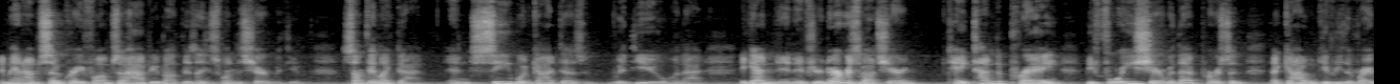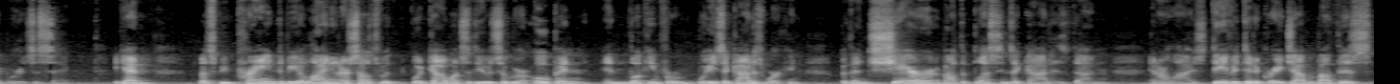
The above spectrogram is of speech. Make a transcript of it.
And man, I'm so grateful. I'm so happy about this. I just wanted to share it with you. Something like that and see what God does with you on that. Again, and if you're nervous about sharing, Take time to pray before you share it with that person that God will give you the right words to say. Again, let's be praying to be aligning ourselves with what God wants to do so we're open and looking for ways that God is working, but then share about the blessings that God has done in our lives. David did a great job about this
